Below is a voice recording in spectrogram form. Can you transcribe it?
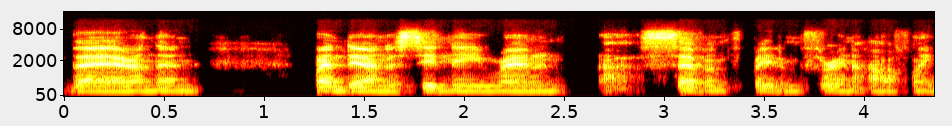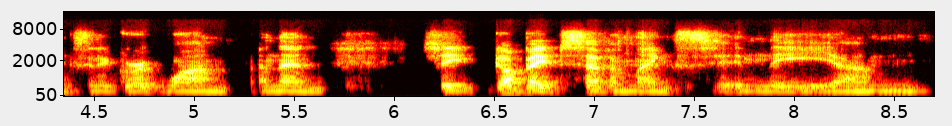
there. And then went down to Sydney, ran uh, seventh, beat them three and a half lengths in a Group One, and then she got beat seven lengths in the um,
